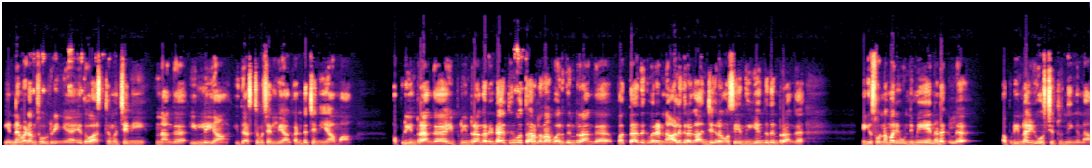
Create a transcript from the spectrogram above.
என்ன மேடம் சொல்கிறீங்க ஏதோ அஷ்டமச்சனி நாங்கள் இல்லையா? இது அஷ்டமச்சனி இல்லையா கண்டச்சனியாமா அப்படின்றாங்க இப்படின்றாங்க. ரெண்டாயிரத்தி இருபத்தாறில் தான் வருதுன்றாங்க. பத்தாவதுக்கு வேற நாலு கிரகம் அஞ்சு கிரகம் சேர்ந்து இயங்குதுன்றாங்க. நீங்கள் சொன்ன மாதிரி ஒன்றுமே நடக்கலை. அப்படின்லாம் யோசிச்சுட்டு இருந்தீங்கன்னா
